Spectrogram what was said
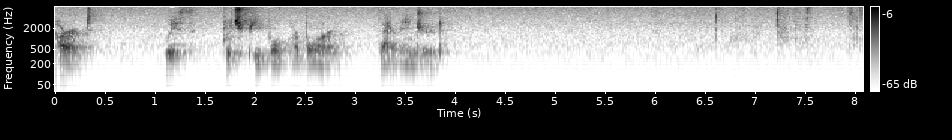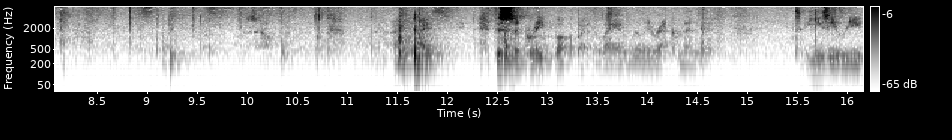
heart with which people are born that are injured. So, I, I, this is a great book, by the way. I really recommend it. It's an easy read.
